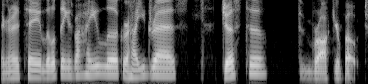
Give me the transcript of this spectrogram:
They're gonna say little things about how you look or how you dress, just to rock your boat.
